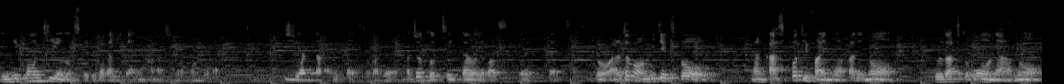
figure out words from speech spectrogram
ユニコーン企業の作り方みたいな話の本とか、4月から見たやつとかで、まあ、ちょっと Twitter でバズってたやつなんですけど、あれとかも見ていくと、なんか Spotify の中でのプロダクトオーナーの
